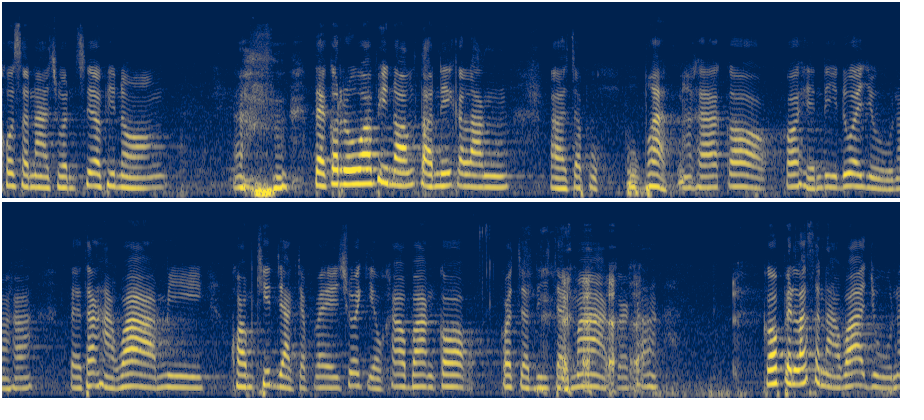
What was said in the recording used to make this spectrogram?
โฆษณาชวนเชื่อพี่น้อง แต่ก็รู้ว่าพี่น้องตอนนี้กำลังจะปลูกปลูกผักนะคะ ก็ก็เห็นดีด้วยอยู่นะคะ แต่ถ้าหากว่ามีความคิดอยากจะไปช่วยเกี่ยวข้าวบ้างก็ก็จะดีใจมากนะคะ ก็เป็นลักษณะว่าอยู่ใน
